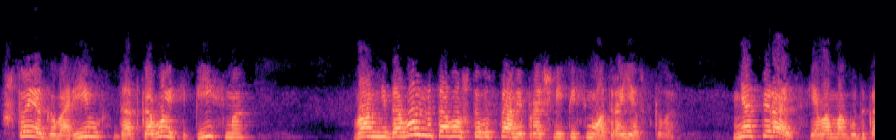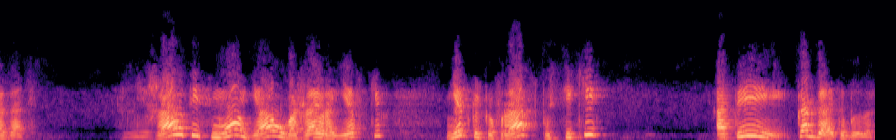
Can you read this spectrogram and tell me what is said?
Что я говорил, да от кого эти письма?» «Вам недовольно того, что вы сами прочли письмо от Раевского?» «Не отпирайтесь, я вам могу доказать». «Лежало письмо, я уважаю Раевских, несколько фраз, пустяки». «А ты... когда это было?»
